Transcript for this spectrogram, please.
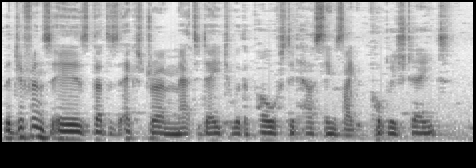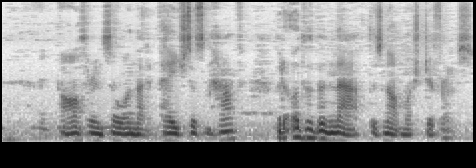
The difference is that there's extra metadata with a post. It has things like publish date, author, and so on that a page doesn't have. But other than that, there's not much difference.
